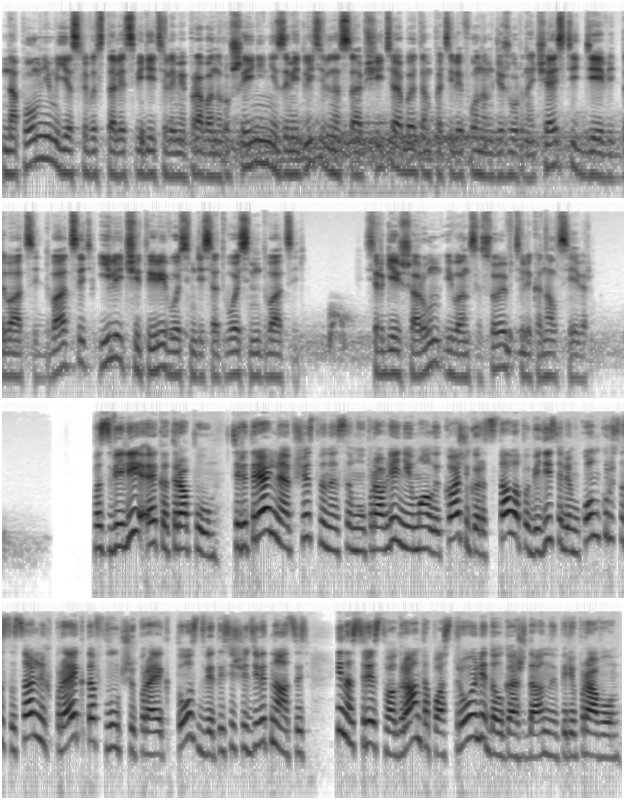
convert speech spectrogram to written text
Напомним, если вы стали свидетелями правонарушений, незамедлительно сообщите об этом по телефонам дежурной части 9 20 20 или 4 88 20. Сергей Шарун, Иван Сысоев, телеканал «Север». Возвели экотропу. Территориальное общественное самоуправление «Малый Качгород» стало победителем конкурса социальных проектов «Лучший проект ТОС-2019» и на средства гранта построили долгожданную переправу.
